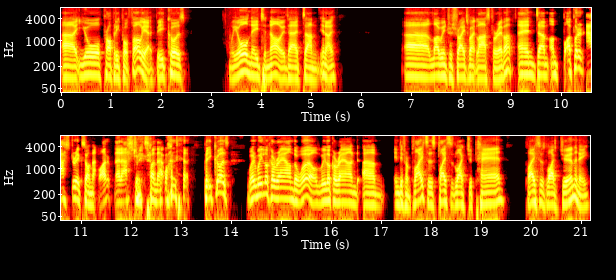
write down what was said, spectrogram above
uh, your property portfolio? Because we all need to know that, um, you know, uh, low interest rates won't last forever. And um, i put an asterisk on that one, an asterisk on that one, because when we look around the world, we look around um, in different places, places like Japan, places like Germany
